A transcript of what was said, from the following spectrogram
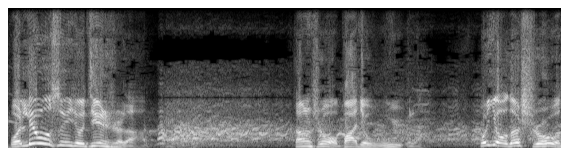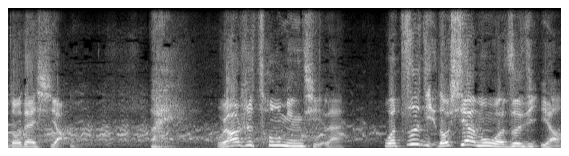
我六岁就进士了。当时我爸就无语了。我有的时候我都在想，哎，我要是聪明起来，我自己都羡慕我自己呀。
